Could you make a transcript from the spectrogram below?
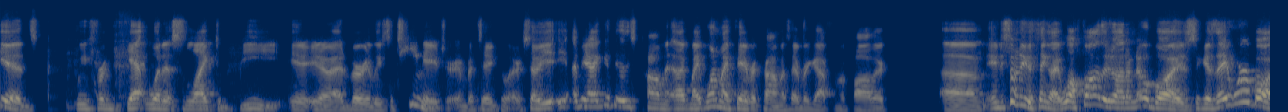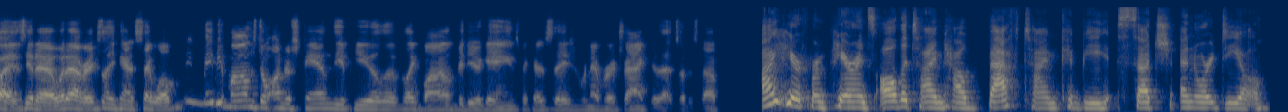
kids we forget what it's like to be, you know, at very least a teenager in particular. So, I mean, I get these comments. Like my one of my favorite comments I ever got from a father, um, and some of you think like, well, fathers ought to know boys because they were boys, you know, whatever. It's like you kind of say, well, maybe moms don't understand the appeal of like violent video games because they were never attracted, that sort of stuff. I hear from parents all the time how bath time can be such an ordeal.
